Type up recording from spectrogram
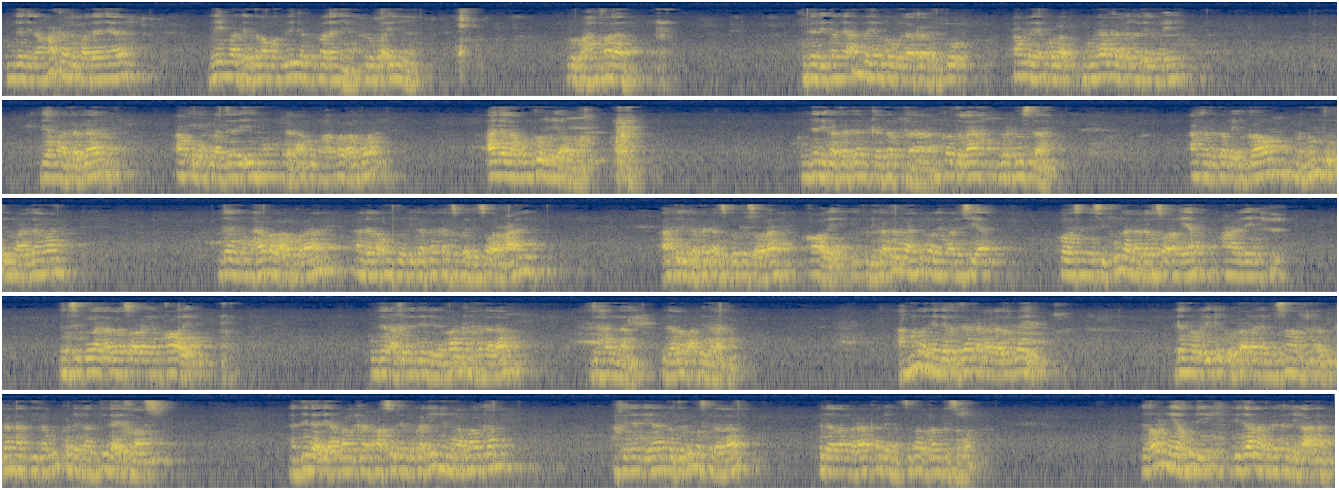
kemudian dinamakan kepadanya nikmat yang telah memberikan kepadanya berupa ilmu, berupa hafalan. Kemudian ditanya apa yang kau gunakan untuk apa yang kau gunakan dengan ilmu ini? Dia mengatakan aku mempelajari ilmu dan aku menghafal Al-Quran adalah untukmu ya Allah. Kemudian dikatakan kata engkau telah berdusta. Akan tetapi engkau menuntut ilmu agama dan menghafal Al-Quran adalah untuk dikatakan sebagai seorang alim atau dikatakan sebagai seorang qari. Itu dikatakan oleh manusia bahwasanya si fulan adalah seorang yang alim dan si fulan adalah seorang yang qari. Kemudian akhirnya dia dilemparkan ke dalam jahannam, ke dalam api neraka. Amalan yang dia kerjakan adalah baik dan memiliki keutamaan yang besar, tetapi karena dilakukan dengan tidak ikhlas dan tidak diamalkan, maksudnya bukan ingin mengamalkan, akhirnya dia terjerumus ke dalam ke dalam neraka dengan sebab hal tersebut. Dan orang Yahudi tidaklah mereka dilaknat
